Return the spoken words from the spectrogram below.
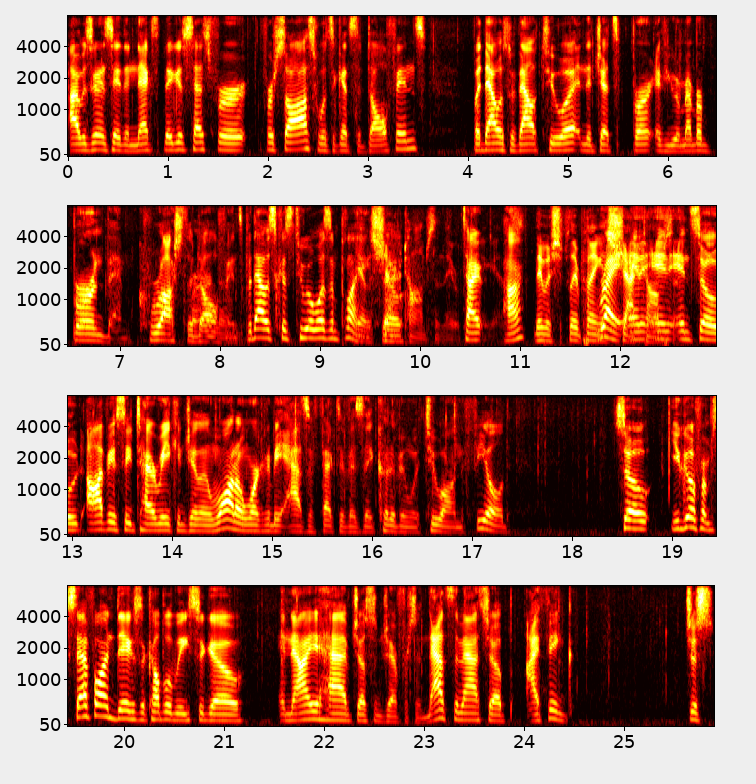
I was gonna say the next biggest test for for Sauce was against the Dolphins, but that was without Tua, and the Jets burnt, if you remember, burned them, crushed the Burned Dolphins. them. But that was because Tua wasn't Yeah, playing. it was so Shaq Thompson they were Ty- playing against. huh? They was they were playing right, Shaq and, Thompson. and and so obviously Tyreek and Jalen Waddle weren't going to be as effective as they could have been with Tua on the field. So you go from Stefon Diggs a couple of weeks ago, and now you have Justin Jefferson. That's the matchup I think, just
